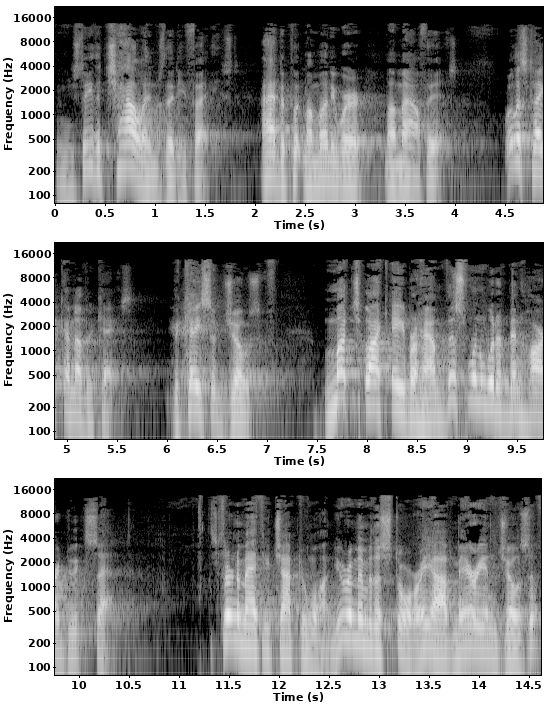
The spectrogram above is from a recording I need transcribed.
And you see the challenge that he faced. I had to put my money where my mouth is. Well, let's take another case. The case of Joseph. Much like Abraham, this one would have been hard to accept. Let's turn to Matthew chapter 1. You remember the story of Mary and Joseph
